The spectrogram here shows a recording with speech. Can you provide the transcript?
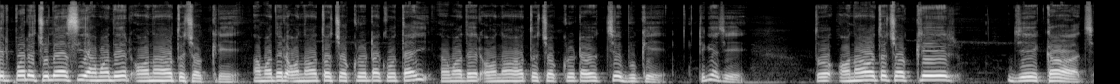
এরপরে চলে আসি আমাদের অনাহত চক্রে। আমাদের অনাহত চক্রটা কোথায়? আমাদের অনাহত চক্রটা হচ্ছে বুকে, ঠিক আছে? তো অনাহত চক্রের যে কাজ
